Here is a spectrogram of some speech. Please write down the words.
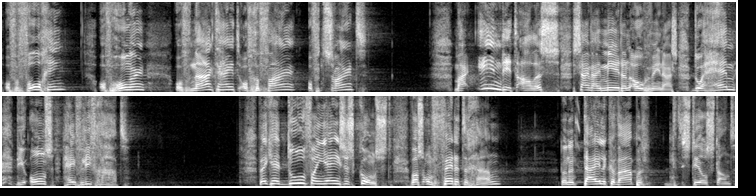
of vervolging, of honger, of naaktheid, of gevaar, of het zwaard. Maar in dit alles zijn wij meer dan overwinnaars door Hem die ons heeft liefgehad. Weet je, het doel van Jezus' komst was om verder te gaan dan een tijdelijke wapenstilstand.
